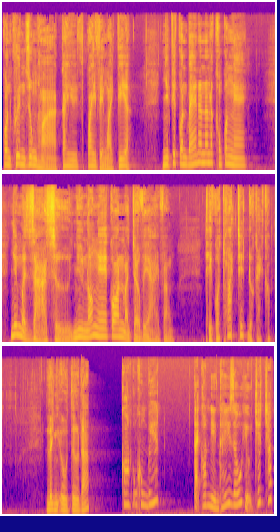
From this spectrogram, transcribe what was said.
Con khuyên Dung Hòa cay quay về ngoài kia, nhưng cái con bé nó nó không có nghe. Nhưng mà giả sử như nó nghe con mà trở về Hải Phòng, thì có thoát chết được hay không? Linh ưu tư đáp. Con cũng không biết Tại con nhìn thấy dấu hiệu chết chóc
